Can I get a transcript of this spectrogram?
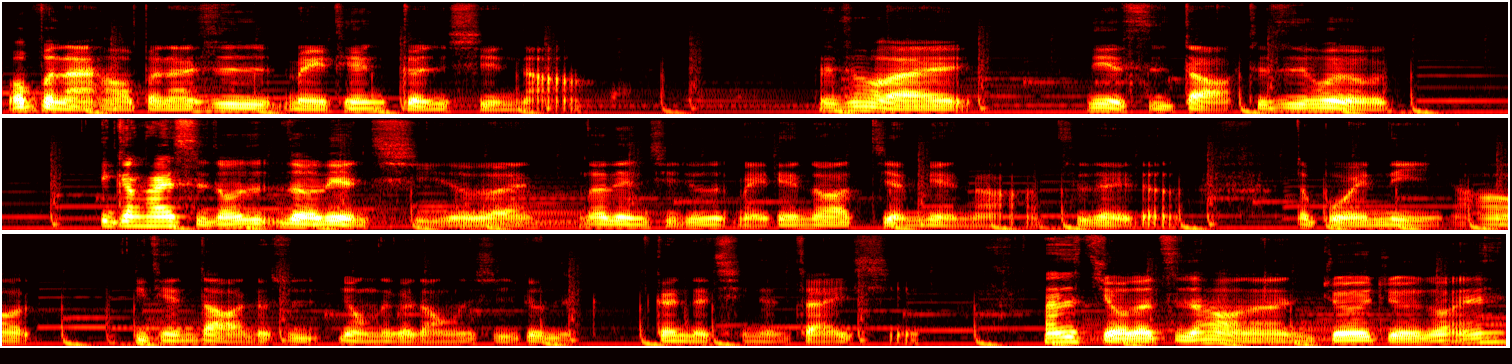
我本来哈本来是每天更新啊，但是后来你也知道，就是会有。一刚开始都是热恋期，对不对？热恋期就是每天都要见面啊之类的，都不会腻。然后一天到晚都是用那个东西，就是跟你的情人在一起。但是久了之后呢，你就会觉得说，哎，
